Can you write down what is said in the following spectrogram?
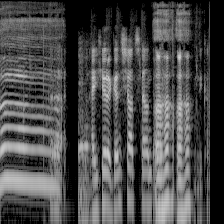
Uh I hear a gunshot sound. huh, uh huh. in the car.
